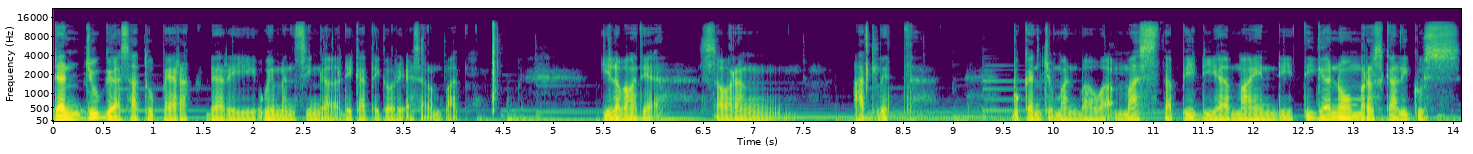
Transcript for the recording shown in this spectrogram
dan juga satu perak dari women single di kategori SL4. Gila banget ya, seorang atlet bukan cuman bawa emas tapi dia main di tiga nomor sekaligus.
